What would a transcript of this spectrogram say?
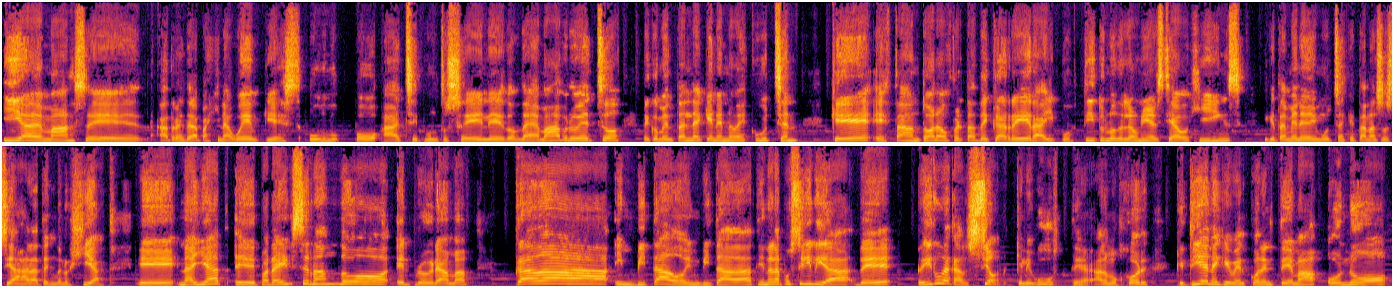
y además eh, a través de la página web que es uoh.cl, donde además aprovecho de comentarle a quienes nos escuchen que están todas las ofertas de carrera y postítulos de la Universidad O'Higgins y que también hay muchas que están asociadas a la tecnología. Eh, Nayat, eh, para ir cerrando el programa, cada invitado o invitada tiene la posibilidad de pedir una canción que le guste, a lo mejor que tiene que ver con el tema o no.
